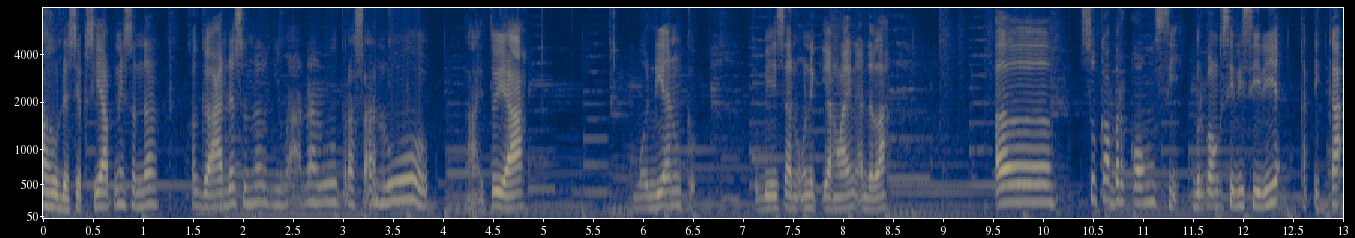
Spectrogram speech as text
ah oh, udah siap-siap nih sendal. Kagak ada sendal gimana lu perasaan lu? Nah itu ya. Kemudian ke kebiasaan unik yang lain adalah uh, suka berkongsi berkongsi di sini ketika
